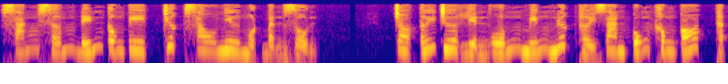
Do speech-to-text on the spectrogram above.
Sáng sớm đến công ty, trước sau như một bận rộn. Cho tới trưa liền uống miếng nước thời gian cũng không có, thật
